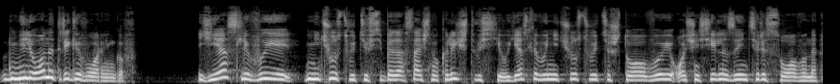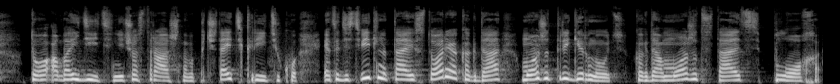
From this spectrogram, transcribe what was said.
миллионы триггер-ворнингов. Если вы не чувствуете в себе достаточного количества сил, если вы не чувствуете, что вы очень сильно заинтересованы, то обойдите, ничего страшного, почитайте критику. Это действительно та история, когда может триггернуть, когда может стать плохо.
